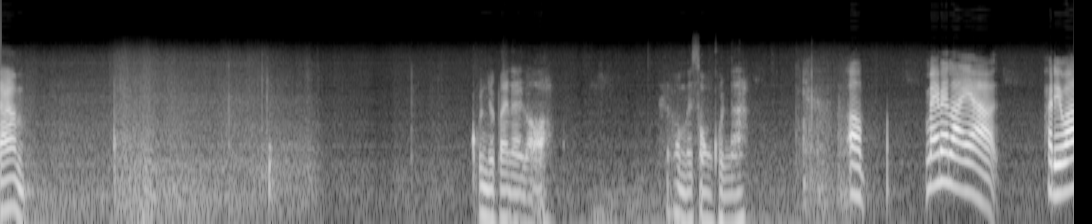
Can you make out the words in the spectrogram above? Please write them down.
แก้มคุณจะไปไหนเหรอ ให้ผมไปส่งคุณนะ เออไม่เป็นไรอะ พอดีว่า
